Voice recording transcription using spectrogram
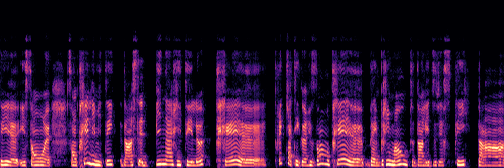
euh, ils sont, sont très limités dans cette binarité-là très, très catégorisante, très ben, brimante dans les diversités, dans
